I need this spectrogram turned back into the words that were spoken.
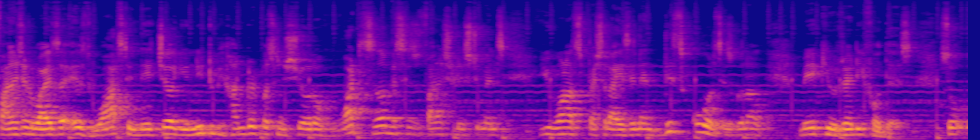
financial advisor is vast in nature, you need to be 100% sure of what services, financial instruments you want to specialize in, and this course is going to make you ready for this. So,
